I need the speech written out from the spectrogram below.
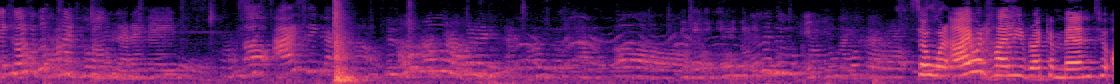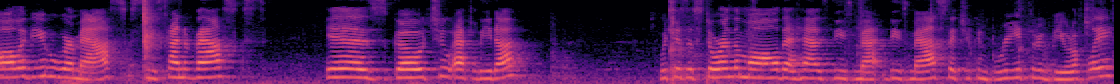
It goes with my poem that I made. Oh, I think I know. So what I would highly recommend to all of you who wear masks, these kind of masks, is go to Athleta, which is a store in the mall that has these ma- these masks that you can breathe through beautifully.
